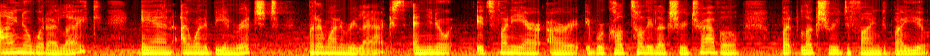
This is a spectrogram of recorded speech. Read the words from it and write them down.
I know what I like, and I want to be enriched, but I want to relax. And, you know, it's funny, our, our, we're called Tully Luxury Travel, but luxury defined by you.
